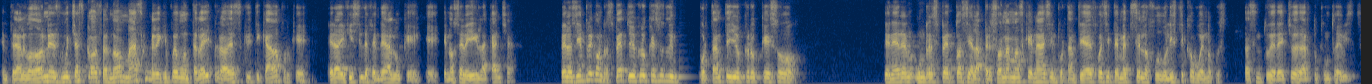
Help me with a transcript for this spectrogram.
entre algodones muchas cosas, ¿no? Más con el equipo de Monterrey, pero a veces criticaba porque era difícil defender algo que, que, no se veía en la cancha. Pero siempre con respeto, yo creo que eso es lo importante, yo creo que eso, tener un respeto hacia la persona más que nada es importante. Ya después si te metes en lo futbolístico, bueno, pues estás en tu derecho de dar tu punto de vista.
